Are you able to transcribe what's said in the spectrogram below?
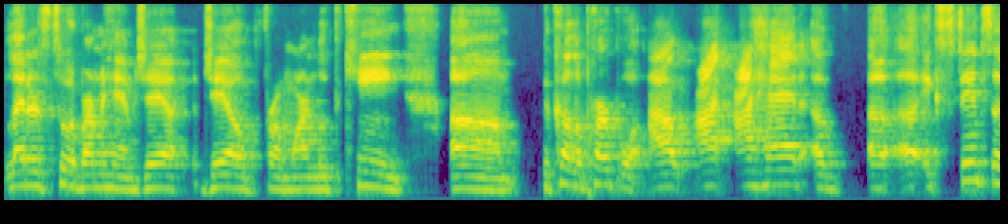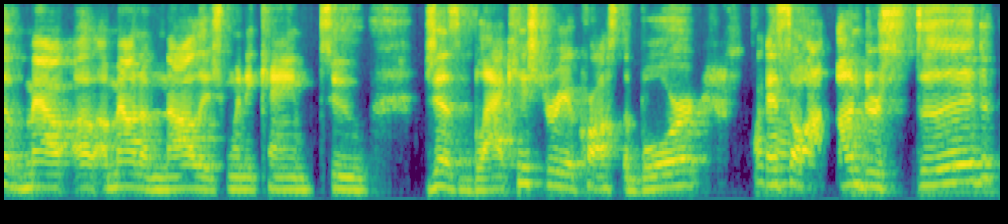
letters to a birmingham jail, jail from martin luther king. Um, the color purple i, I, I had a, a, a, extensive amount, a, amount of knowledge when it came to just black history across the board. Okay. and so i understood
